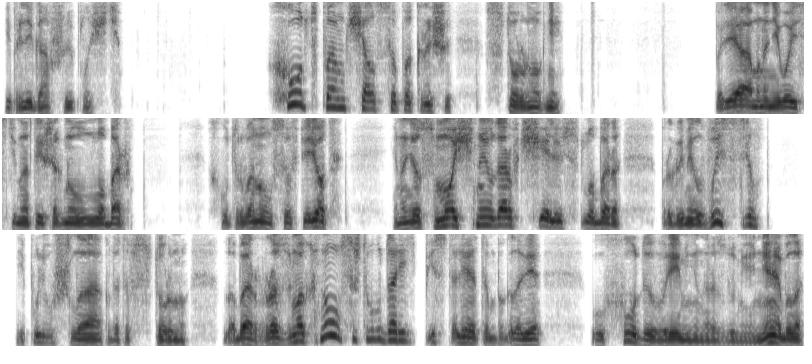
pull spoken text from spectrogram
и прилегавшую площадь. Худ помчался по крыше в сторону огней. Прямо на него из темноты шагнул Лобер. Худ рванулся вперед и нанес мощный удар в челюсть Лобера. Прогремел выстрел, и пуля ушла куда-то в сторону. Лобер размахнулся, чтобы ударить пистолетом по голове. У худа времени на раздумье не было.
